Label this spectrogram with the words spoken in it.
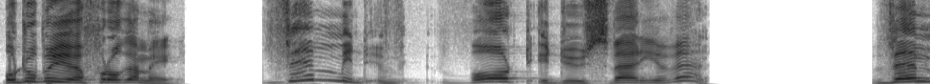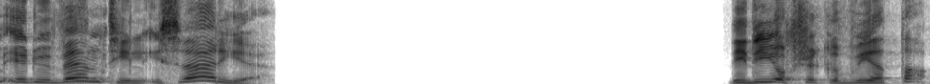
Och då börjar jag fråga mig, vem är, vart är du Sverigevän? Vem är du vän till i Sverige? Det är det jag försöker veta.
